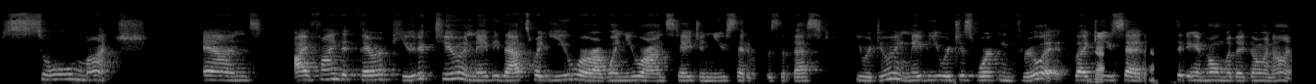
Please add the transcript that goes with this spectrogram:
so much, and I find it therapeutic too. And maybe that's what you were when you were on stage, and you said it was the best you were doing. Maybe you were just working through it, like Yeah. you said, sitting at home with it going on.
